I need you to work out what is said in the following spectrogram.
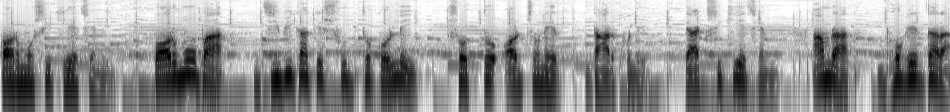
কর্ম শিখিয়েছেন। কর্ম বা জীবিকাকে শুদ্ধ করলেই সত্য অর্জনের দ্বার খোলে। ত্যাগ শিখিয়েছেন। আমরা ভোগের দ্বারা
